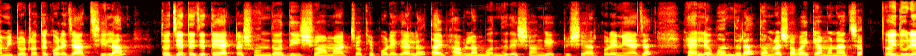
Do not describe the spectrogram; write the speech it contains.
আমি টোটোতে করে যাচ্ছিলাম। তো যেতে যেতে একটা সুন্দর দৃশ্য আমার চোখে পড়ে গেল। তাই ভাবলাম বন্ধুদের সঙ্গে একটু শেয়ার করে নেওয়া যাক। হ্যালো বন্ধুরা, তোমরা সবাই কেমন আছো? তো ওই দূরে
